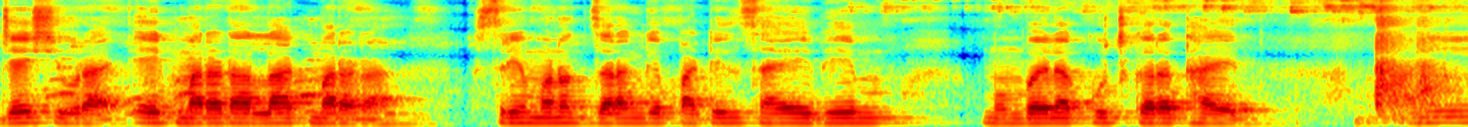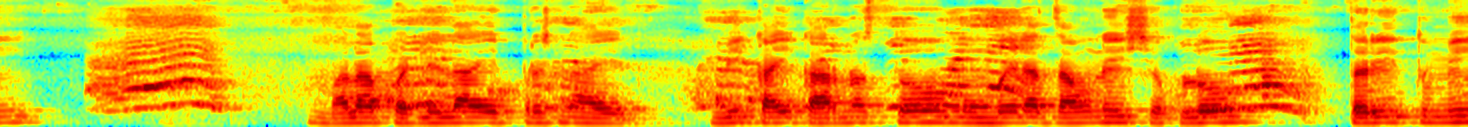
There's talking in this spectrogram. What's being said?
जय शिवराय एक मराठा लाख मराठा. श्री मनोज जरांगे पाटील साहेब हे मुंबईला कूच करत आहेत. आणि मला पडलेला एक प्रश्न आहे मी काही कारणास्तव मुंबईला जाऊ नाही शकलो तरी तुम्ही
